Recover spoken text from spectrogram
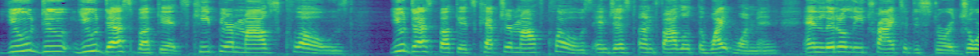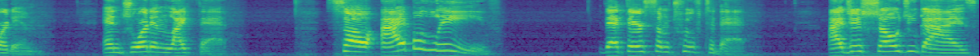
You do you dust buckets, keep your mouths closed. You dust buckets kept your mouth closed and just unfollowed the white woman and literally tried to destroy Jordyn. And Jordyn liked that. So I believe that there's some truth to that. I just showed you guys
